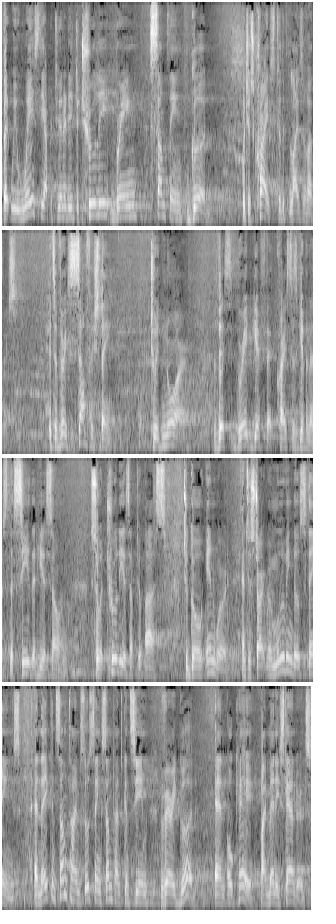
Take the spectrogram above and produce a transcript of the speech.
but we waste the opportunity to truly bring something good, which is Christ, to the lives of others. It's a very selfish thing to ignore this great gift that Christ has given us, the seed that He has sown. So it truly is up to us to go inward and to start removing those things. And they can sometimes, those things sometimes can seem very good and okay by many standards,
